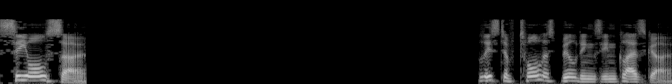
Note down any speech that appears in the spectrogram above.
See also. List of tallest buildings in Glasgow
